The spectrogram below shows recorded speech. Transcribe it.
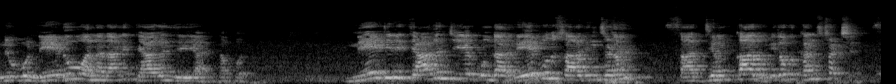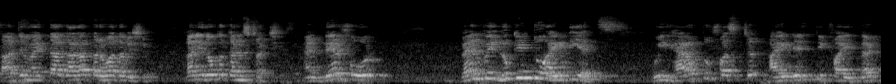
నువ్వు నేడు అన్నదాన్ని త్యాగం చేయాలి తప్పదు. నేటిని త్యాగం చేయకుండా రేపును సాధించడం సాధ్యం కాదు. ఇది ఒక కన్స్ట్రక్షన్ సాధ్యం అయితే కాదా? తర్వాత విషయం. కానీ ఇది ఒక construction and therefore when we look in to ideals we have to first identify that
